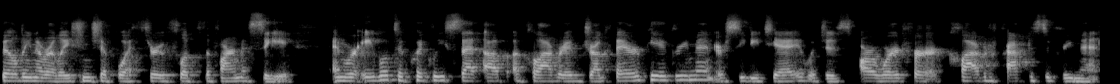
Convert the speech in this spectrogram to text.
building a relationship with through Flip the Pharmacy. And were able to quickly set up a collaborative drug therapy agreement or CDTA, which is our word for collaborative practice agreement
